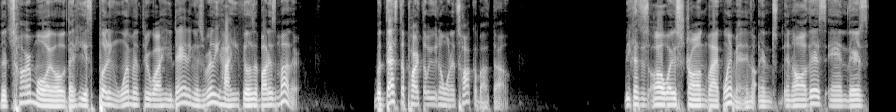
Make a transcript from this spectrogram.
the turmoil that he is putting women through while he's dating is really how he feels about his mother. But that's the part that we don't want to talk about though. Because it's always strong black women and, and, and all this, and there's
